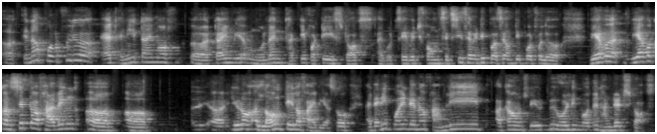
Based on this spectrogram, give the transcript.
Uh, in our portfolio at any time of uh, time we have more than 30 40 stocks i would say which form 60 70% of the portfolio. We have a we have a concept of having a, a uh, you know a long tail of ideas. So at any point in our family accounts we would be holding more than 100 stocks.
